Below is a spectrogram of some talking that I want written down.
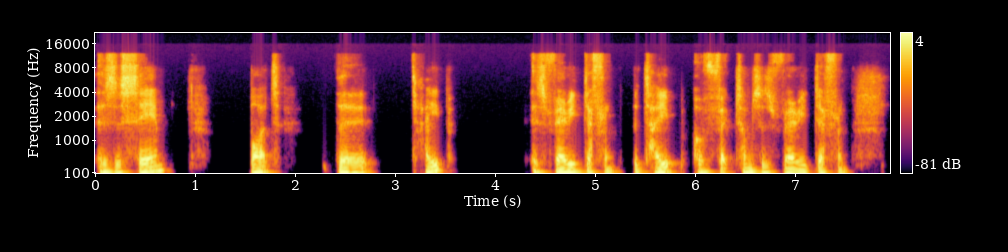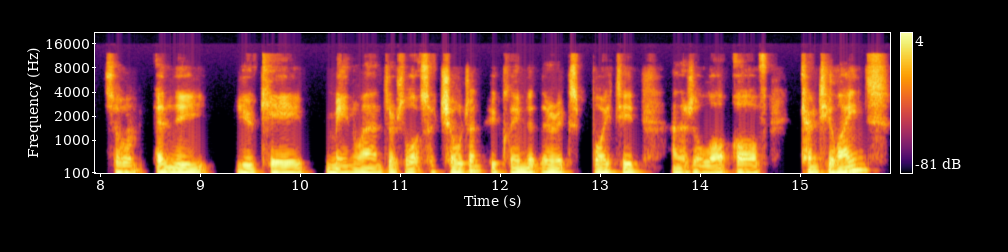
is the same, but the type is very different. The type of victims is very different. So in the UK mainland, there's lots of children who claim that they're exploited, and there's a lot of county lines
